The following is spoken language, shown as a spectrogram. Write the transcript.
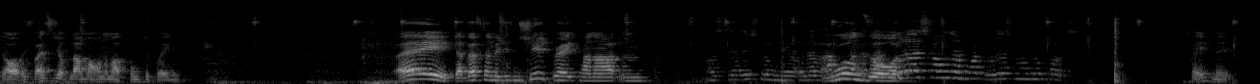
So, ich weiß nicht, ob Lama auch nochmal Punkte bringt. Ey, da wirft er mit diesen Shieldbreak-Granaten. Aus der Richtung hier. Oder, Hurensohn. oder es war unser Bot, oder es war unser Bot. Safe nicht.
